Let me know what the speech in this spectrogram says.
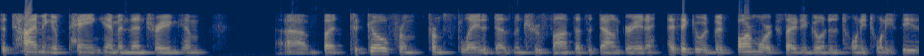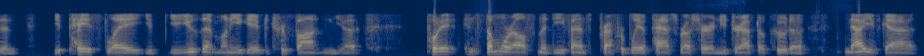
the timing of paying him and then trading him. Uh, but to go from from Slay to Desmond Trufant, that's a downgrade. I, I think it would be far more exciting to go into the 2020 season. You pay Slay, you you use that money you gave to Trufant, and you put it in somewhere else in the defense, preferably a pass rusher, and you draft Okudah. Now you've got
